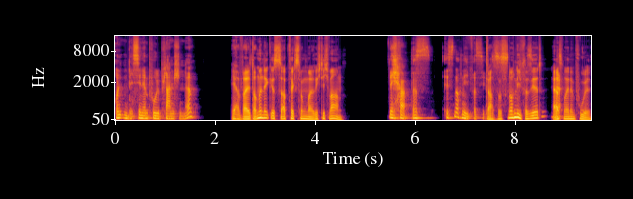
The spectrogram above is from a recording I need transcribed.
und ein bisschen im Pool planschen, ne? ja, weil Dominik ist zur Abwechslung mal richtig warm. Ja, das ist noch nie passiert. Das ist noch nie passiert. Erstmal in dem Pool.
